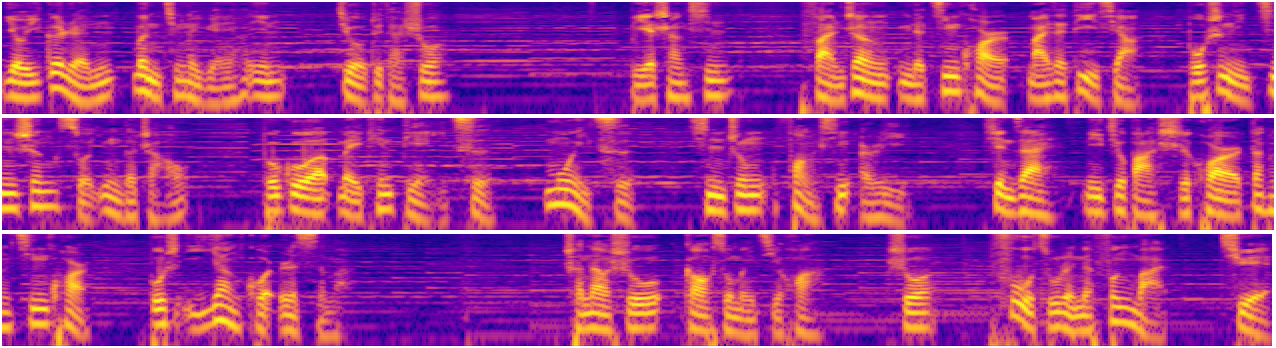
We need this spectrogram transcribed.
有一个人问清了原因，就对他说：“别伤心，反正你的金块埋在地下，不是你今生所用得着。不过每天点一次，摸一次，心中放心而已。”现在你就把石块当成金块，不是一样过日子吗？传道书告诉我们一句话，说富足人的丰满却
